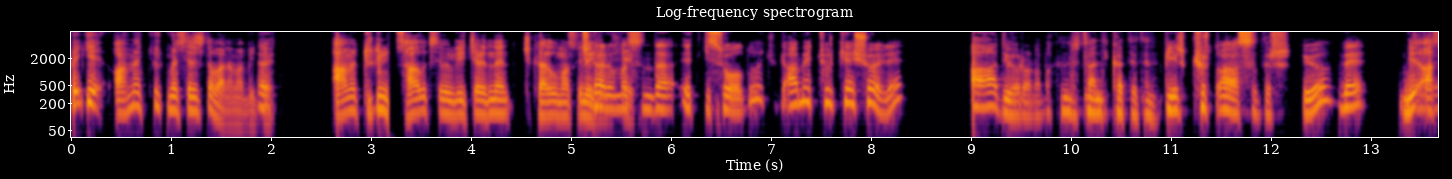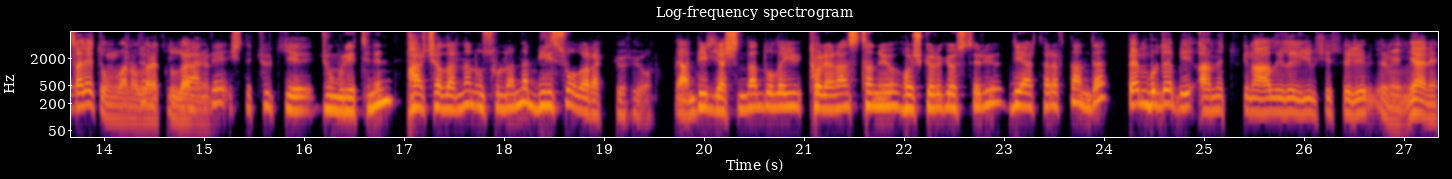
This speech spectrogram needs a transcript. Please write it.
Peki Ahmet Türk meselesi de var ama bir de. Evet. Ahmet Türk'ün sağlık sebebiyle içerinden çıkarılmasıyla ilgili bir şey. çıkarılmasında etkisi oldu. Çünkü Ahmet Türkiye şöyle A diyor ona bakın lütfen dikkat edin. Bir Kürt ağasıdır diyor ve Bir asalet unvanı tabii olarak kullanıyor. yani ve işte Türkiye Cumhuriyeti'nin parçalarından, unsurlarından birisi olarak görüyor onu. Yani bir yaşından dolayı tolerans tanıyor, hoşgörü gösteriyor. Diğer taraftan da Ben burada bir Ahmet Türk'ün ağalığıyla ilgili bir şey söyleyebilir miyim? Yani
